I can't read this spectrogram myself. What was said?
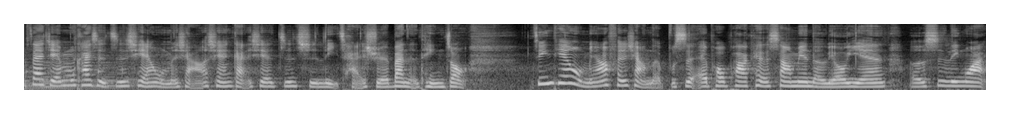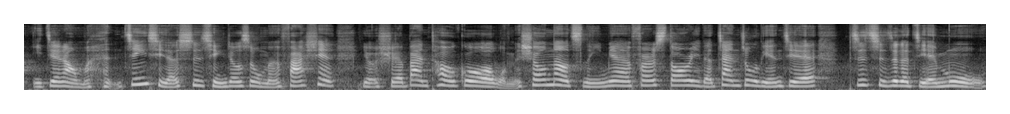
在节目开始之前，我们想要先感谢支持理财学伴的听众。今天我们要分享的不是 Apple Podcast 上面的留言，而是另外一件让我们很惊喜的事情，就是我们发现有学伴透过我们 Show Notes 里面 First Story 的赞助连接支持这个节目。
